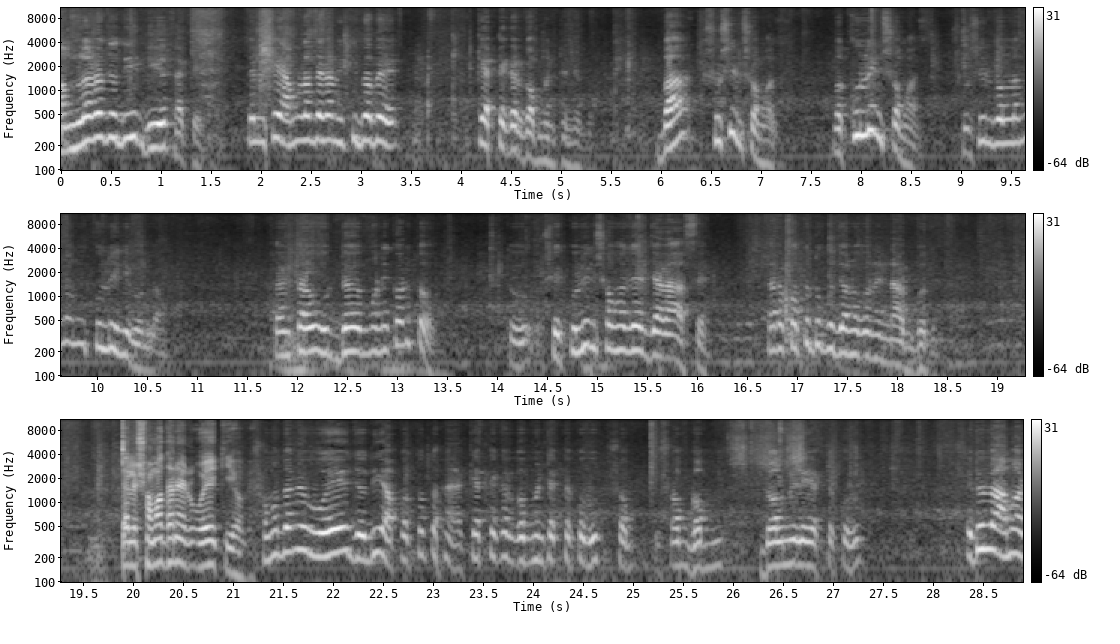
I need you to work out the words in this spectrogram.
আমলারা যদি দিয়ে থাকে তাহলে সেই আমলাদের আমি কীভাবে কেয়ারটেকার গভর্নমেন্টে নেব? বা সুশীল সমাজ বা কুলীন সমাজ। সুশীল বললাম না আমি কুলীনই বললাম। কারণ তারা ঊর্ধ্ব মনে করে তো। তো সেই কুলীন সমাজের যারা আছেন তারা কতটুকু জনগণের নার্ভ বোঝেন তাহলে সমাধানের ওয়ে কি হবে? সমাধানের ওয়ে যদি আপাতত হ্যাঁ কেয়ারটেকার গভর্নমেন্ট একটা করুক সব সব দল মিলে একটা করুক। এটা হলো আমার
